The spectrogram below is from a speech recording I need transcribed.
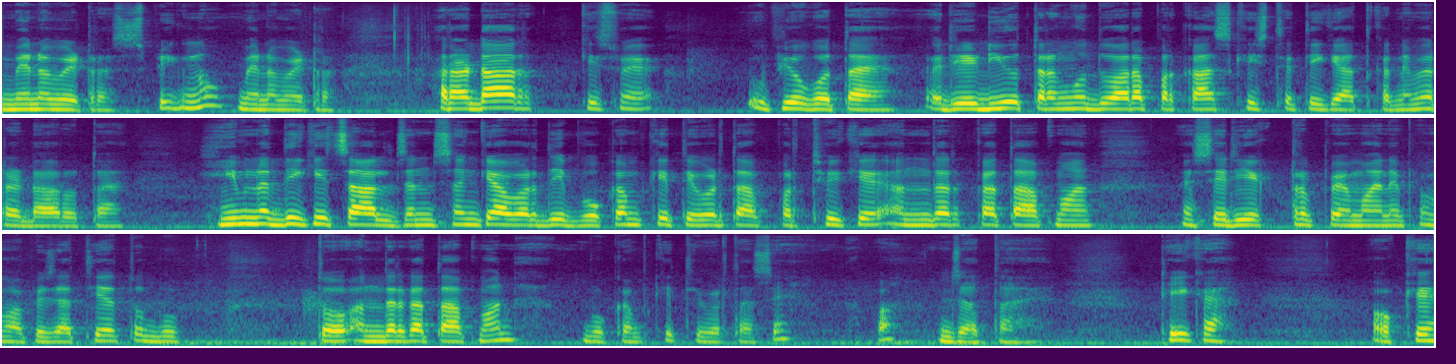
मेनोमीटर स्पिग्नो मेनोमीटर रडार किसमें उपयोग होता है। रेडियो तरंगों द्वारा प्रकाश की स्थिति ज्ञात करने में रडार होता है। हिम नदी की चाल, जनसंख्या वृद्धि, भूकंप की तीव्रता, पृथ्वी के अंदर का तापमान में से रिएक्टर पैमाने पर मापी जाती है तो तो अंदर का तापमान भूकंप की तीव्रता से नापा जाता है। ठीक है? ओके।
